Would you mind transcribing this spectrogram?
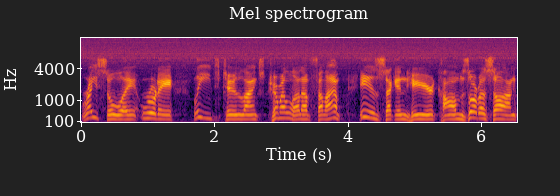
Race away, Rorty leads two lengths. Carolina Fella is second. Here comes Orbisong.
